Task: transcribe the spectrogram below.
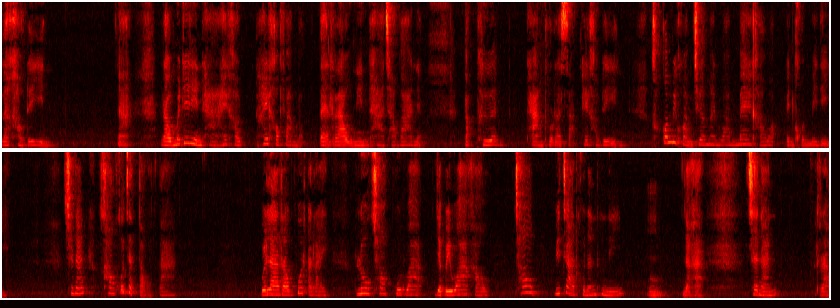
แล้วเขาได้ยิน นะเราไม่ได้นินทาให้เขาให้เขาฟังหรอก แต่เรานินทาชาวบ้านเนี่ยกับเพื่อนทางโทรศัพท์ให้เขาได้ยิน เขาก็มีความเชื่อมั่นว่าแม่เขาอะเป็นคนไม่ดี ฉะนั้นเขาก็จะต่อต้าน เวลาเราพูดอะไร ลูกชอบพูดว่า อย่าไปว่าเขาชอบวิจารณ์คนนั้นคนนี้อืมนะคะ ฉะนั้นเรา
